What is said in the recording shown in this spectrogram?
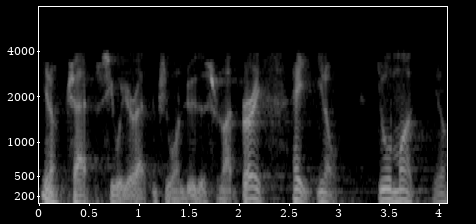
you know chat, see where you're at if you want to do this or not. Very hey, you know, do a month. You know,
